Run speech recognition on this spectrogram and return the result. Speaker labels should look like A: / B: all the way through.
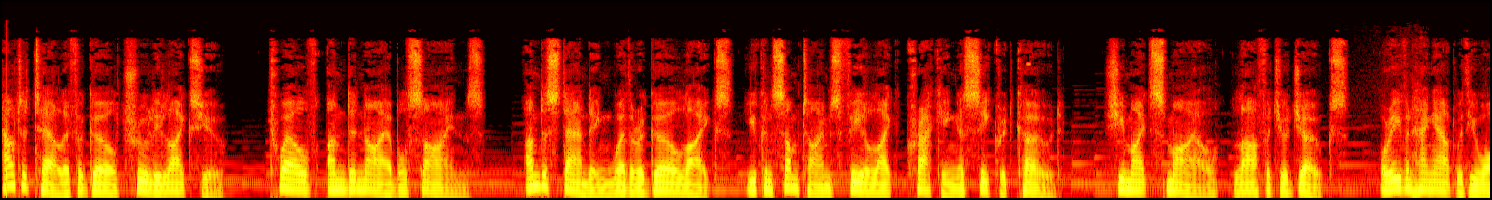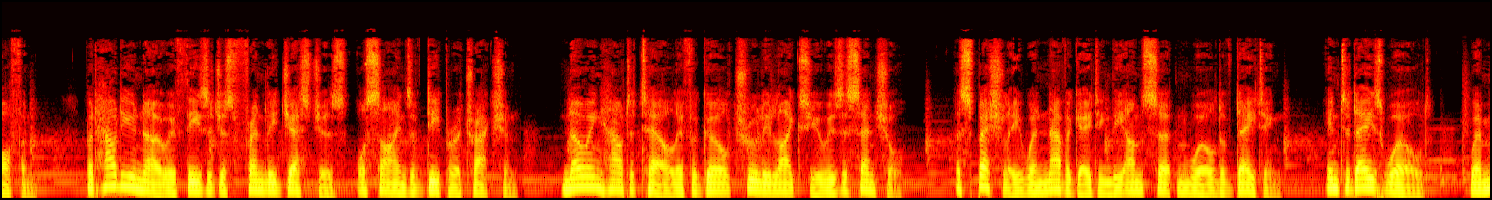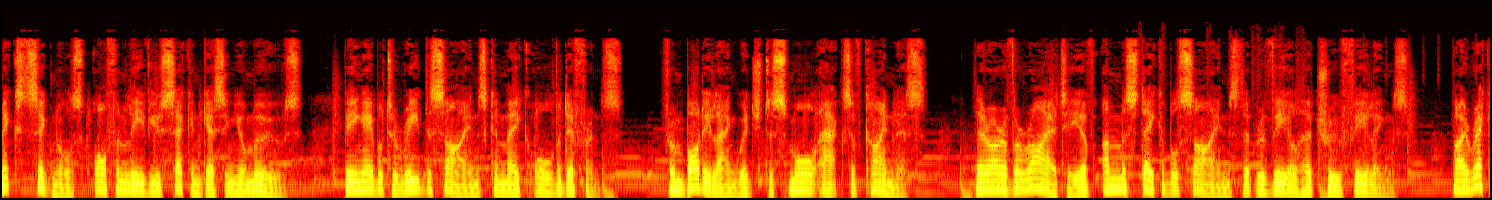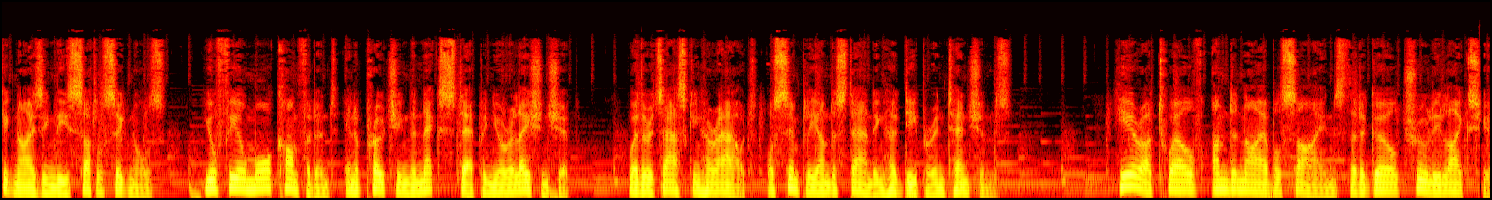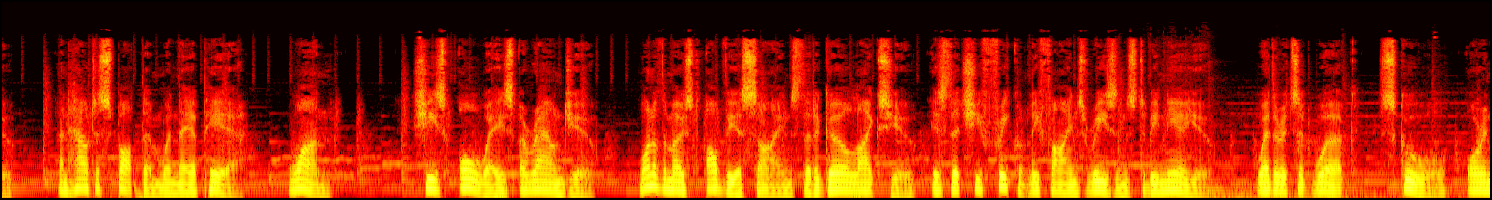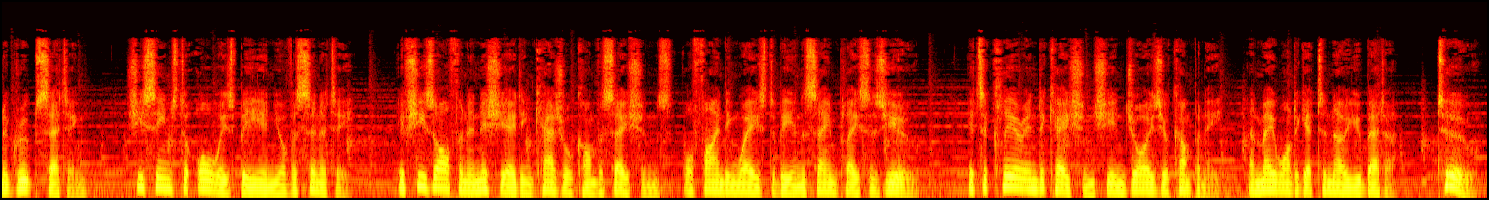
A: How to tell if a girl truly likes you. 12 undeniable signs. Understanding whether a girl likes you can sometimes feel like cracking a secret code. She might smile, laugh at your jokes, or even hang out with you often. But how do you know if these are just friendly gestures or signs of deeper attraction? Knowing how to tell if a girl truly likes you is essential, especially when navigating the uncertain world of dating. In today's world, where mixed signals often leave you second-guessing your moves, being able to read the signs can make all the difference. From body language to small acts of kindness, there are a variety of unmistakable signs that reveal her true feelings. By recognizing these subtle signals, you'll feel more confident in approaching the next step in your relationship, whether it's asking her out or simply understanding her deeper intentions. Here are 12 undeniable signs that a girl truly likes you, and how to spot them when they appear. 1. She's always around you. One of the most obvious signs that a girl likes you is that she frequently finds reasons to be near you. Whether it's at work, school, or in a group setting, she seems to always be in your vicinity. If she's often initiating casual conversations or finding ways to be in the same place as you, it's a clear indication she enjoys your company and may want to get to know you better. 2.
